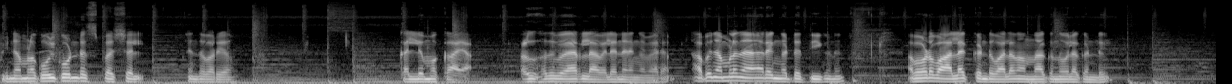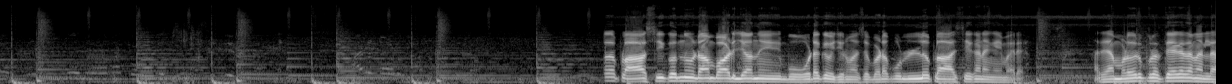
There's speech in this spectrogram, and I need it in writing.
പിന്നെ നമ്മളെ കോഴിക്കോടിന്റെ സ്പെഷ്യൽ എന്താ പറയുക കല്ലുമ്മക്കായ. അത് അത് വേറെ ലെവൽ തന്നെ വരാം. അപ്പോൾ നമ്മൾ നേരെ ഇങ്ങോട്ട് എത്തിക്കണ്. അപ്പോൾ അവിടെ വലയൊക്കെ ഉണ്ട്. വല നന്നാക്കുന്ന പോലൊക്കെ ഉണ്ട്. പ്ലാസ്റ്റിക് ഒന്നും ഇടാൻ പാടില്ല എന്ന് ബോർഡൊക്കെ വെച്ചിരുന്നു. പക്ഷേ ഇവിടെ ഫുള്ള് പ്ലാസ്റ്റിക് ആണ് എങ്ങനെമാരെ അത് നമ്മളൊരു പ്രത്യേകത ആണല്ല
